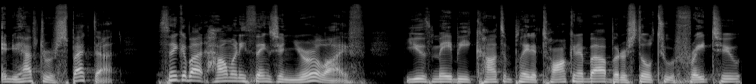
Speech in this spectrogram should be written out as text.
And you have to respect that. Think about how many things in your life you've maybe contemplated talking about but are still too afraid to.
